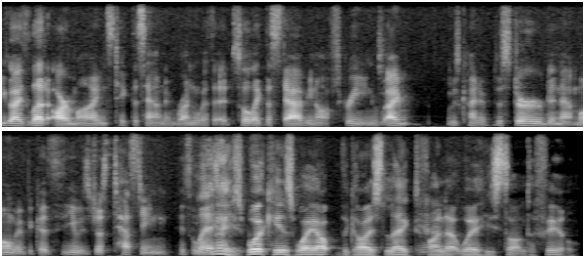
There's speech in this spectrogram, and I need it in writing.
you guys let our minds take the sound and run with it. So, like the stabbing off screen, I was kind of disturbed in that moment because he was just testing his leg. Yeah, he's working his way up the guy's leg to find out where he's starting to feel.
